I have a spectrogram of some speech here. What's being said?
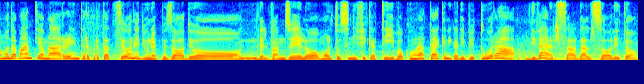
Siamo davanti a una reinterpretazione di un episodio del Vangelo molto significativo, con una tecnica di pittura diversa dal solito.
